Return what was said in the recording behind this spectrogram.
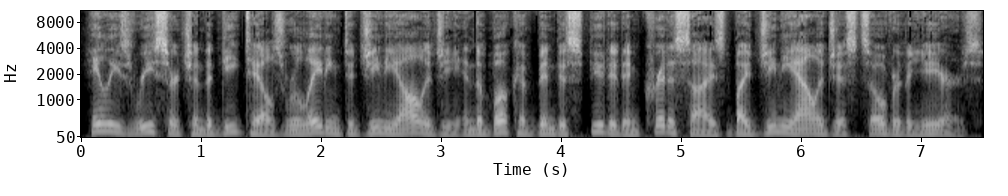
Haley's research and the details relating to genealogy in the book have been disputed and criticized by genealogists over the years.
